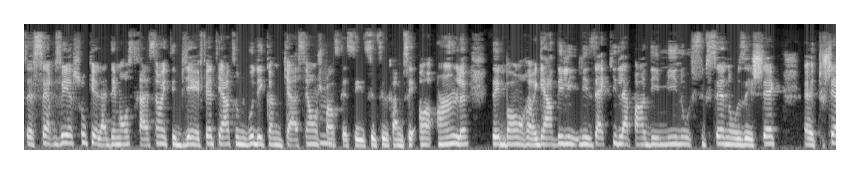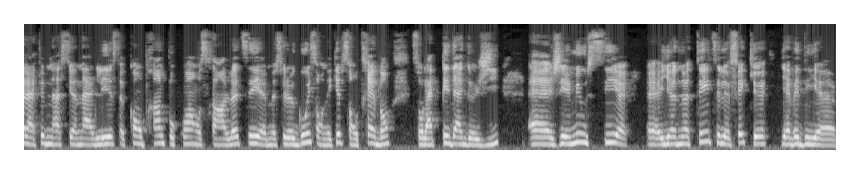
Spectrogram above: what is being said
se servir. Je trouve que la démonstration a été bien faite hier au niveau des communications. Je pense que c'est comme c'est A1 là. C'est bon, regarder les, les acquis de la pandémie, nos succès, nos échecs, euh, toucher à la fibre nationaliste, comprendre pourquoi on se rend là. Sais, euh, Monsieur Legault et son équipe sont très bons sur la pédagogie. Euh, J'ai aimé aussi, euh, euh, il a noté le fait qu'il y avait des euh,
